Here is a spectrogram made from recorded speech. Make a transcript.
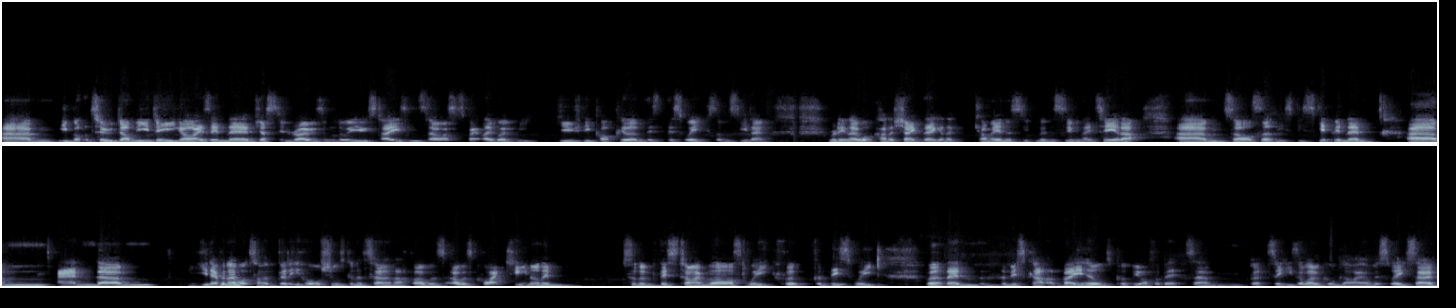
Um, you've got the two WD guys in there, Justin Rose and Louis Oosthuizen, so I suspect they won't be hugely popular this, this week because obviously you don't really know what kind of shape they're going to come in, assuming they tee it up. Um, so I'll certainly be skipping them. Um, and um, you never know what time of Billy Horschel's going to turn up. I was I was quite keen on him sort of this time last week for, for this week, but then the miscut at Bay Hills put me off a bit. Um, but he's a local guy, obviously, so.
